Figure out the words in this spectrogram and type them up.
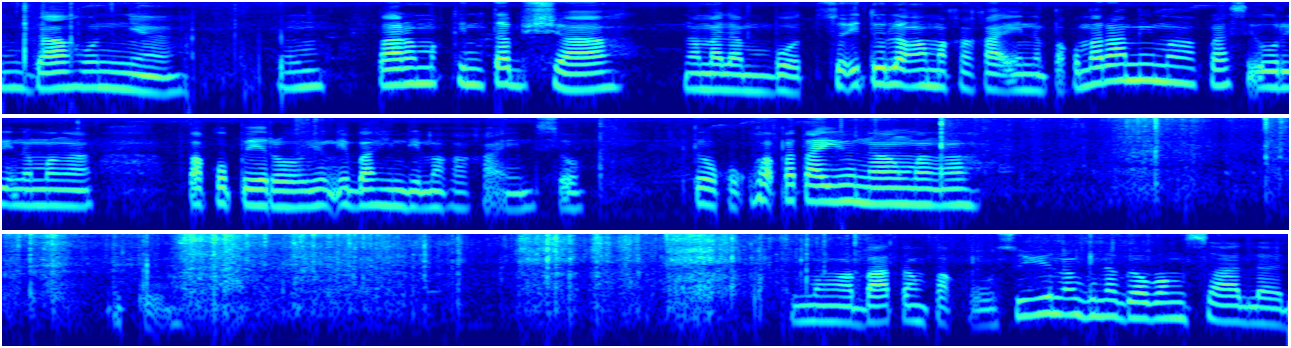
ang dahon niya. Um, parang makintab siya na malambot. So ito lang ang makakain ng pako. Maraming mga klase uri ng mga pako pero yung iba hindi makakain. So ito kukuha pa tayo ng mga ito. Yung mga batang pako. So yun ang ginagawang salad.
